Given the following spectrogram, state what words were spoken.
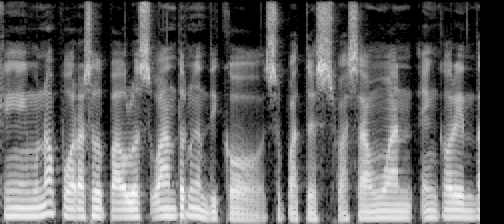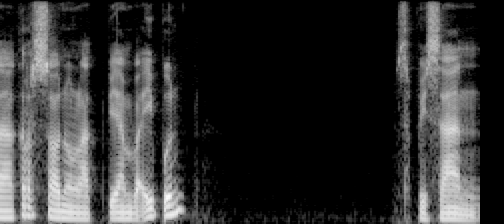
Kenging menapa Rasul Paulus wantun ngendika supados pasamuan ing Korinta kersa nulat piyambakipun? Sepisan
